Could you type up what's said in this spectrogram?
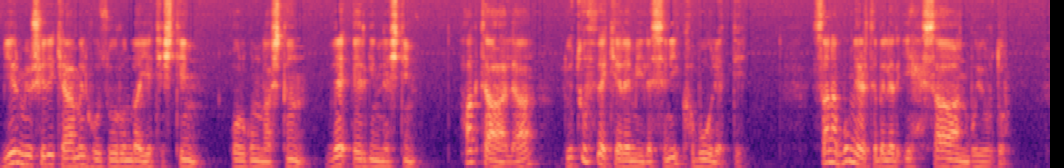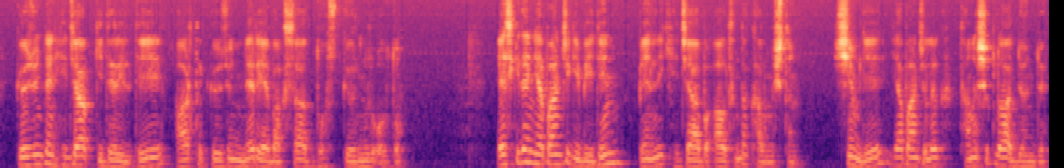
Bir mürşidi kamil huzurunda yetiştin, olgunlaştın ve erginleştin. Hak Teala lütuf ve keremiyle seni kabul etti. Sana bu mertebeleri ihsan buyurdu.'' Gözünden hicap giderildi, artık gözün nereye baksa dost görünür oldu. Eskiden yabancı gibiydin, benlik hicabı altında kalmıştın. Şimdi yabancılık tanışıklığa döndü.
